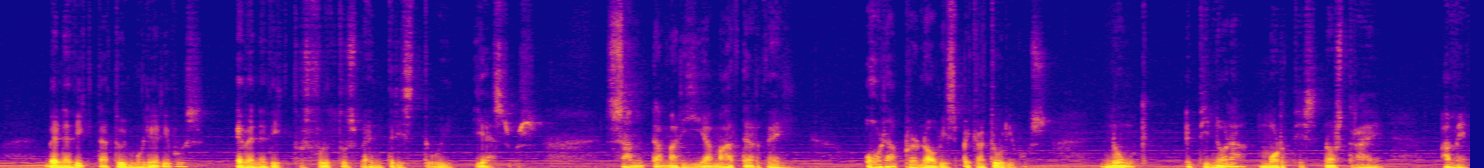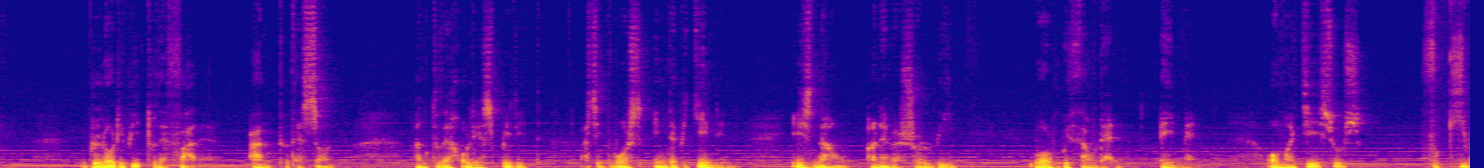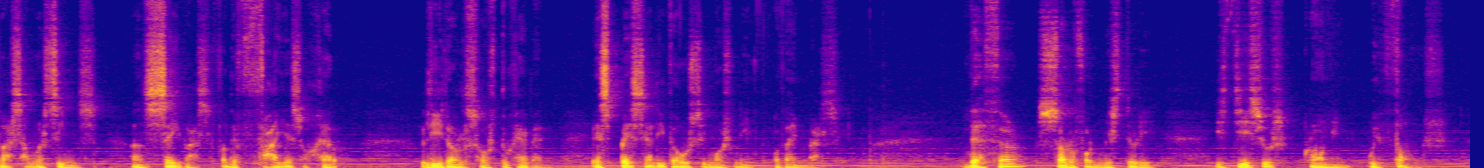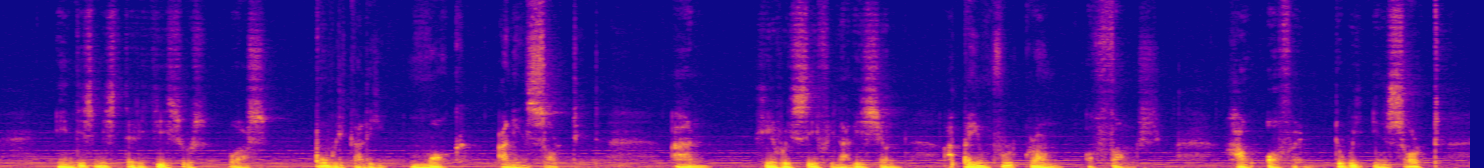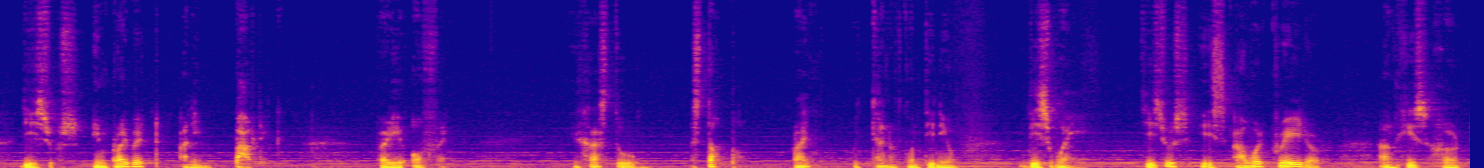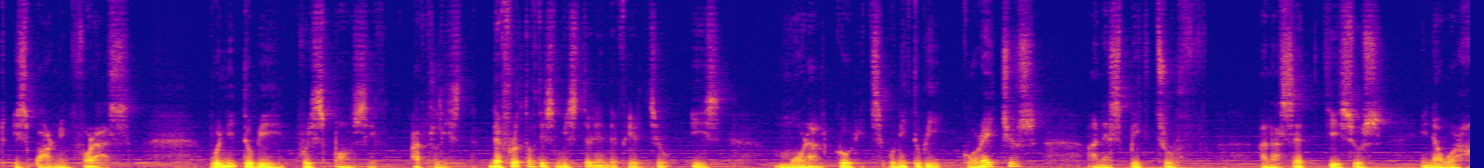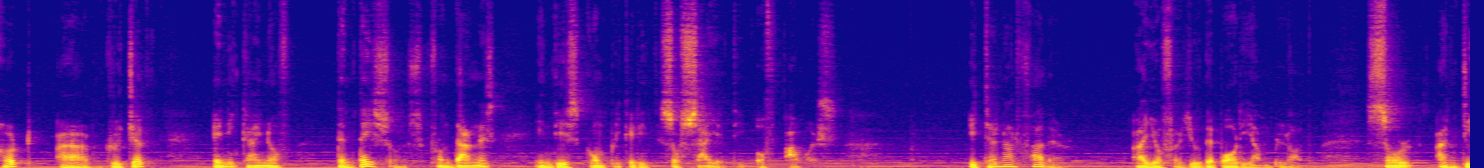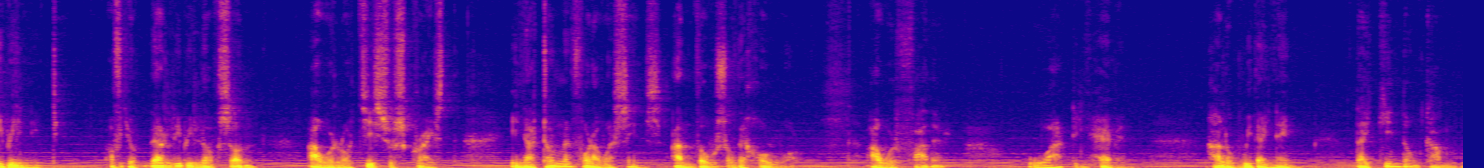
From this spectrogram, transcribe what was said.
benedicta tui mulieribus, e benedictus fructus ventris tui, Iesus. Santa Maria Mater Dei, ora pro nobis peccaturibus, nunc et in hora mortis nostrae. Amen. Glory be to the Father, and to the Son, and to the Holy Spirit, as it was in the beginning, is now, and ever shall be, world without end. Amen. O my Jesus, forgive us our sins and save us from the fires of hell. Lead all souls to heaven, especially those in most need of thy mercy. The third sorrowful mystery is Jesus crowning with thorns. In this mystery, Jesus was publicly mocked and insulted, and he received in addition a painful crown of thorns. How often do we insult Jesus in private and in public? Very often. It has to stop, right? We cannot continue this way. Jesus is our Creator and His heart is burning for us. We need to be responsive at least. The fruit of this mystery and the virtue is moral courage. We need to be courageous and speak truth and accept Jesus in our heart and reject any kind of temptations from darkness in this complicated society of ours. Eternal Father, I offer you the body and blood, soul and divinity of your dearly beloved Son, our Lord Jesus Christ, in atonement for our sins and those of the whole world. Our Father, who art in heaven, hallowed be thy name. Thy kingdom come,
